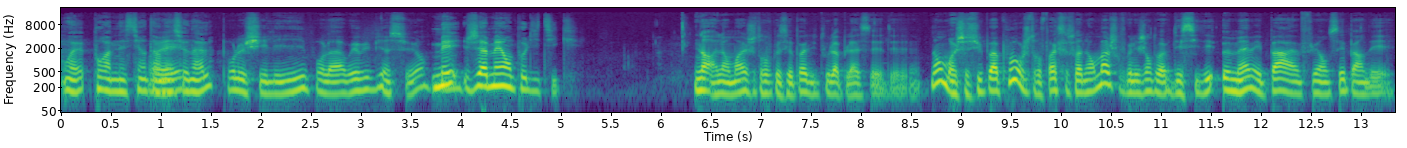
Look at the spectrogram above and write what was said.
Ouais, pour Amnesty International, Pour le Chili, pour la, oui, oui, bien sûr. mais jamais en politique. Non, alors moi, je trouve que c'est pas du tout la place. de- Non, moi, je suis pas pour. Je trouve pas que ce soit normal. Je trouve que les gens doivent décider eux-mêmes et pas influencés par des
